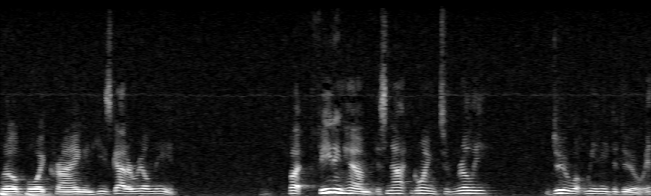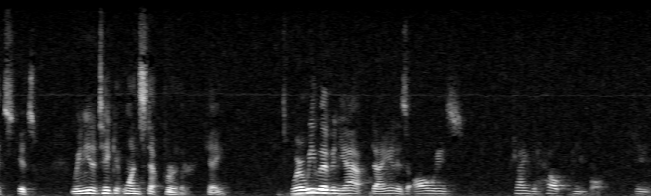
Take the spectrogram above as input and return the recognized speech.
little boy crying, and he's got a real need. But feeding him is not going to really do what we need to do. It's it's we need to take it one step further. Okay, where we live in Yap, Diane is always trying to help people. She's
